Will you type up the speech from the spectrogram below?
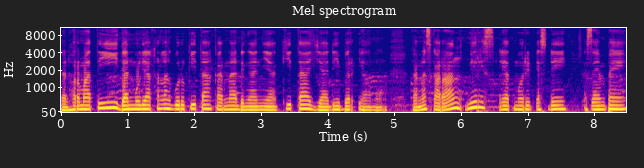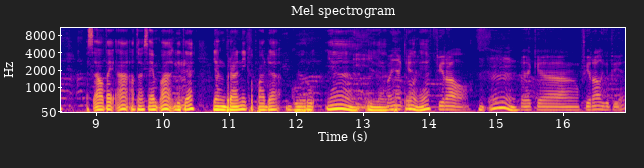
Dan hormati dan muliakanlah guru kita karena dengannya kita jadi berilmu. Karena sekarang miris lihat murid SD SMP SLTA atau SMA gitu ya yang berani kepada gurunya. Iya, banyak betul ya, ya, viral. Mm-mm. Banyak yang viral gitu ya.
